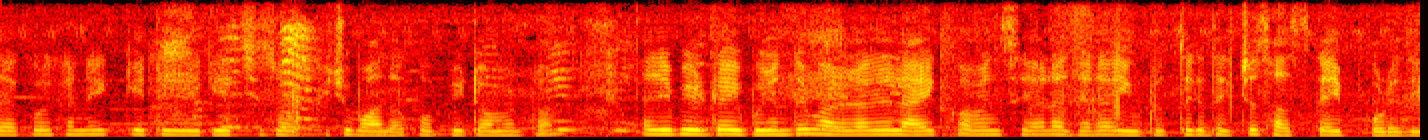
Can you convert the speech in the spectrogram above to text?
দেখো এখানে কেটে রেখেছি সব কিছু বাঁধাকপি, টমেটো। আজকের ভিডিওটা এই পর্যন্তই। ভালো লাগলে লাইক কমেন্ট শেয়ার আর যারা ইউটিউব থেকে দেখছ সাবস্ক্রাইব করে দিও।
